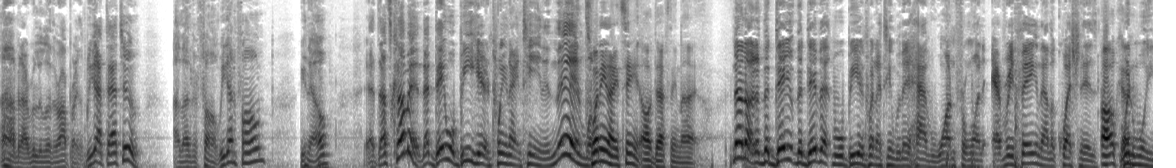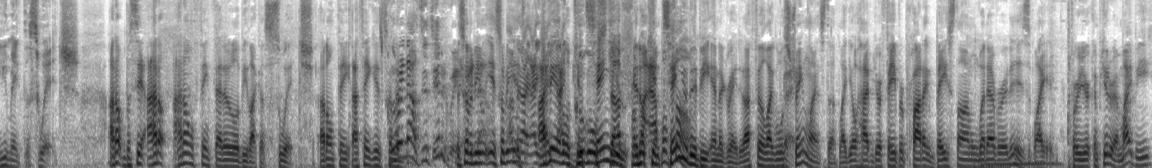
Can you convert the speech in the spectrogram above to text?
Oh, but I really love their operating. We got that too. I love their phone. We got a phone. You know, That- that's coming. That day will be here in 2019, and then when- 2019. Oh, definitely not. No, no, the day the day that will be in 2019 where they have one for one everything. Now the question is, Oh, okay. when will you make the switch? I don't. But see, I don't. I don't think that it'll be like a switch. I don't think. I think it's going to. Be right now it's, it's integrated. It's going to right be. now. It's to be. I, mean, I, think I, it'll I Google continue. stuff from It'll continue to be integrated. I feel like we'll Right. streamline stuff. Like you'll have your favorite product based on whatever it is. Like for your computer, it might be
